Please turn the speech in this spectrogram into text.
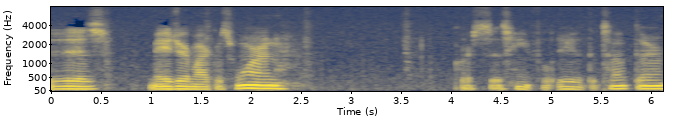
It is Major Marquis Warren. Of course, it says Hateful Eight at the top there.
